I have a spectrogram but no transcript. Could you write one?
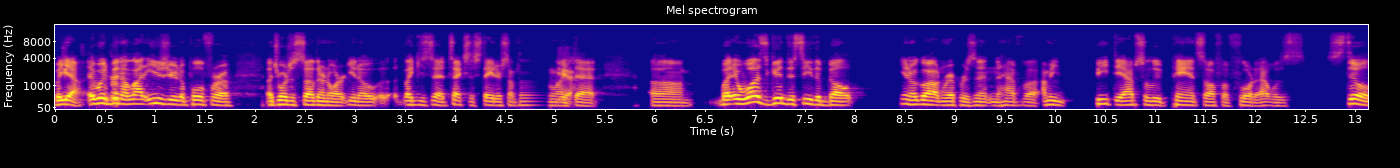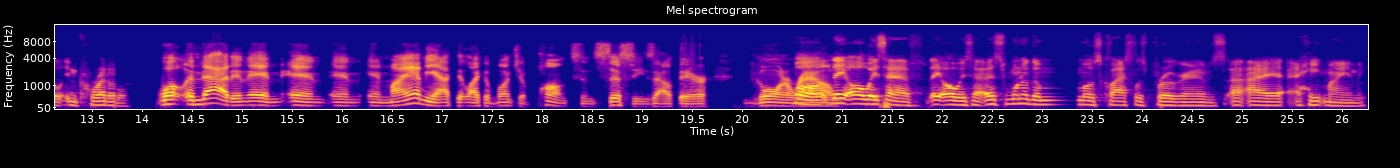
but yeah, it would have been a lot easier to pull for a, a Georgia Southern or you know, like you said, Texas State or something like that. Um, but it was good to see the belt, you know, go out and represent and have. A, I mean, beat the absolute pants off of Florida. That was still incredible. Well, and that and and and and and Miami acted like a bunch of punks and sissies out there going around. Well, they always have. They always have. It's one of the most classless programs. I I, I hate Miami.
